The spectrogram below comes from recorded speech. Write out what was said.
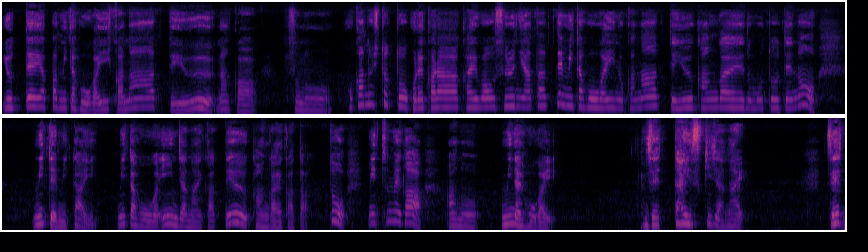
よってやっぱ見た方がいいかなっていうなんかその他の人とこれから会話をするにあたって見た方がいいのかなっていう考えのもとでの見てみたい見た方がいいんじゃないかっていう考え方と3つ目があの見ない方がいい。絶対好きじゃない。絶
